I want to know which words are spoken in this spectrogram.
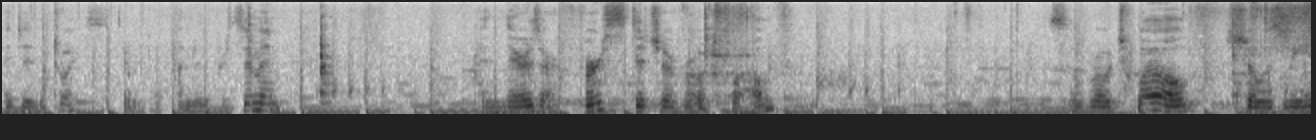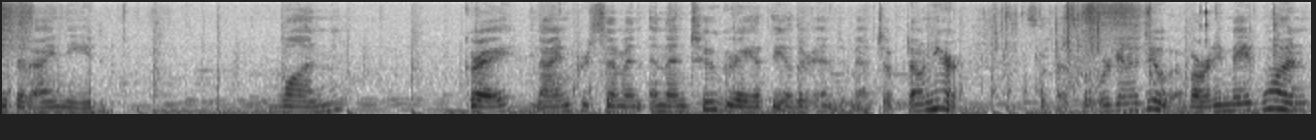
I did it twice. There we go, under the persimmon. And there's our first stitch of row 12. So row 12 shows me that I need one gray, 9 persimmon, and then 2 gray at the other end to match up down here. So that's what we're going to do. I've already made one,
